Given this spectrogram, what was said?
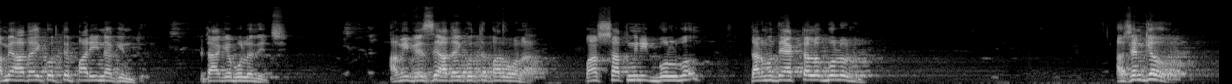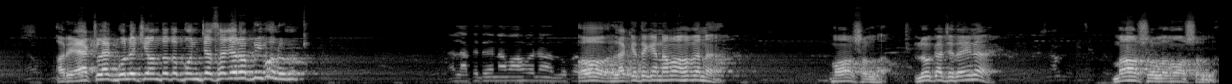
আমি আদায় করতে পারি না কিন্তু এটা আগে বলে দিচ্ছি। আমি বেশি আদায় করতে পারব না। পাঁচ সাত মিনিট বলব তার মধ্যে একটা লোক বলুন। আছেন কেউ? আরে এক লাখ বলেছি অন্তত পঞ্চাশ হাজার আপনি বলুন। লাখে থেকে নামা হবে না লোক ও লাখে থেকে নামা হবে না। মহাশাল্লাহ লোক আছে তাই না? মহাশাল্লাহ মহাশাল্লাহ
